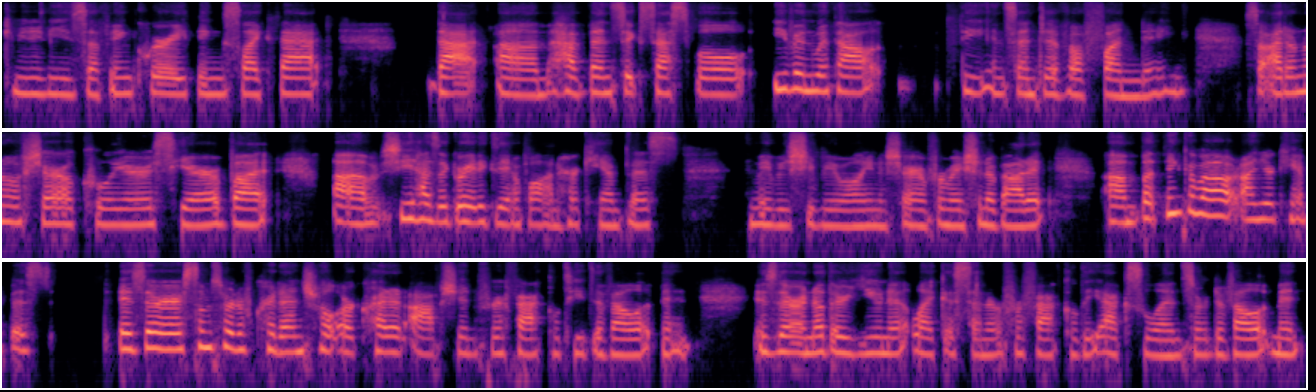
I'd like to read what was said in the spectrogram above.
communities of inquiry, things like that, that um, have been successful even without the incentive of funding. So I don't know if Cheryl Cuillier is here, but um, she has a great example on her campus maybe she'd be willing to share information about it. Um, but think about on your campus, is there some sort of credential or credit option for faculty development? Is there another unit like a Center for Faculty Excellence or Development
